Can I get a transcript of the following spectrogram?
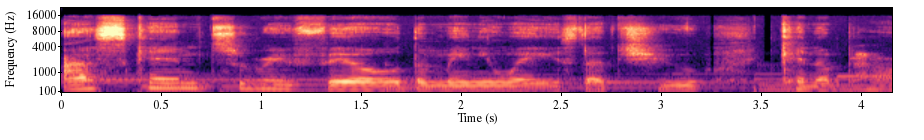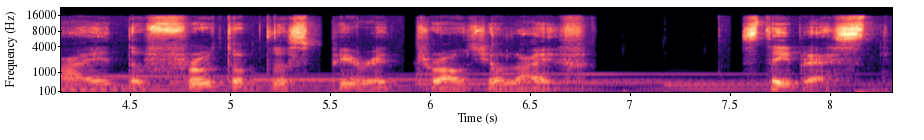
ask Him to reveal the many ways that you can apply the fruit of the Spirit throughout your life. Stay blessed.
